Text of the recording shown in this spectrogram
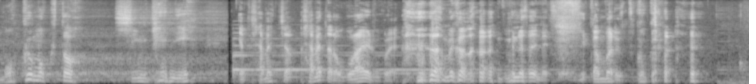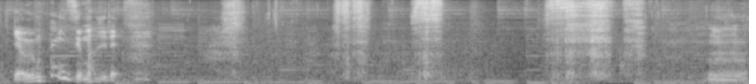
黙々と真剣にやっぱ喋っちゃう喋ったら怒られるこれ。ダメかな。ごめんなさいね。頑張るここから。いやうまいんですよマジで。うん。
